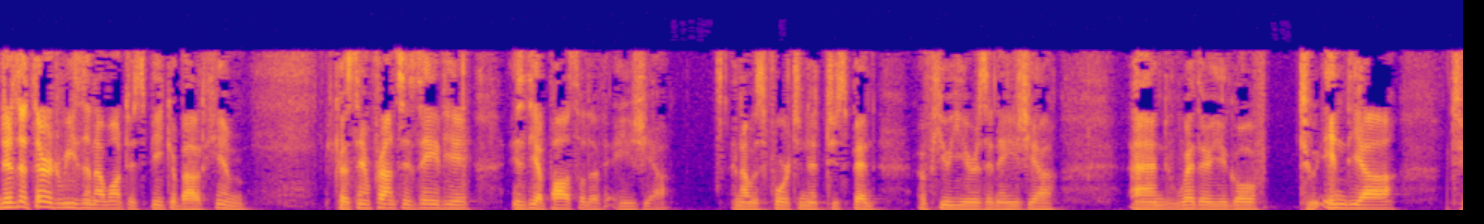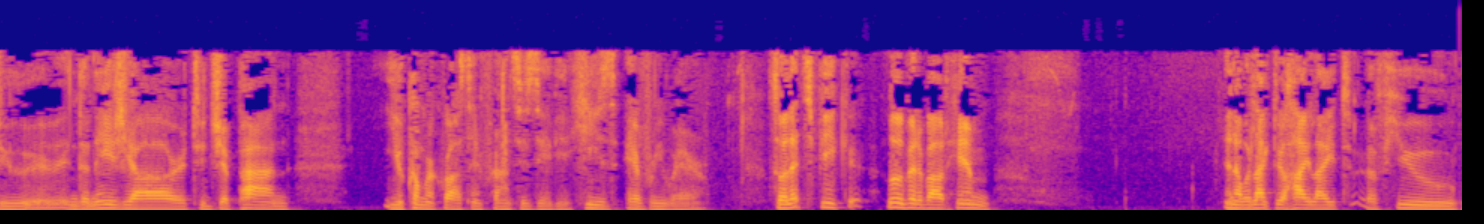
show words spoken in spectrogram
And there's a third reason I want to speak about him, because St. Francis Xavier is the apostle of Asia. And I was fortunate to spend a few years in Asia. And whether you go to India, to Indonesia, or to Japan, you come across St. Francis Xavier. He's everywhere. So let's speak a little bit about him and I would like to highlight a few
